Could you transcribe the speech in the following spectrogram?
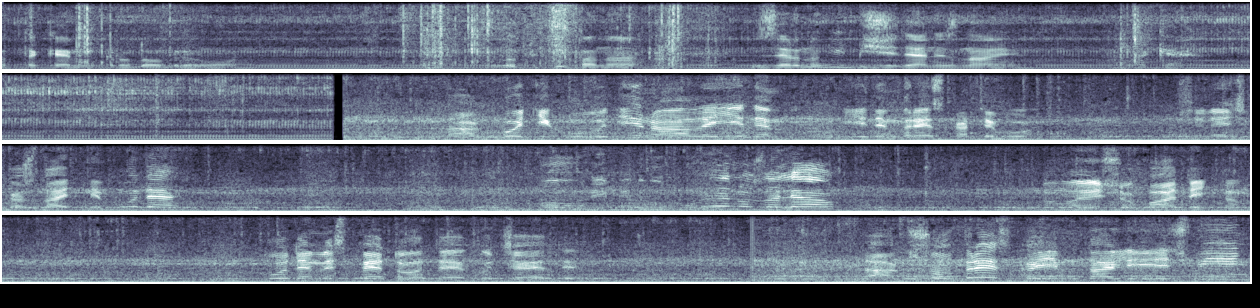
От таке мікродобриво. Ну, то, типа на зернові більш не знаю. Таке. Так, хоч і холодіна, але їдемо їдем бризкати, бо пшеничка ждать не буде. Повний під горловину заляв. Думаю, що хватить там. Будемо спитувати, як. Так, що, бризкаємо далі ячмінь.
